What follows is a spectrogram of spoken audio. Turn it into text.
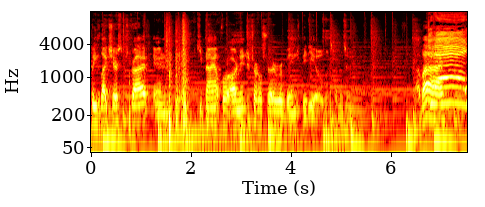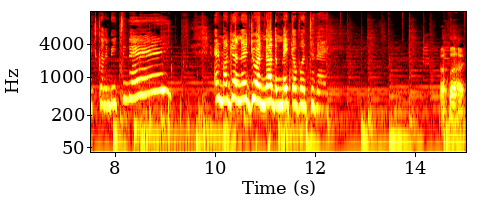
please like, share, subscribe, and keep an eye out for our Ninja Turtle Shredder Revenge video. It's coming soon. Bye bye. Yay, it's gonna be today. And we're gonna do another makeup one today. Bye bye.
